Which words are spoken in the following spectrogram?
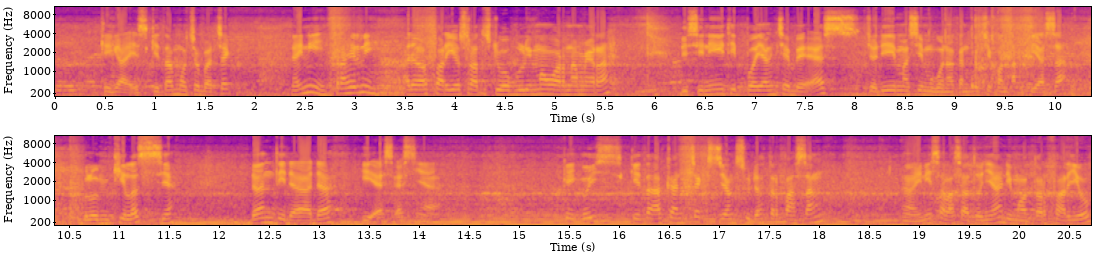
Oke okay guys, kita mau coba cek. Nah ini terakhir nih ada Vario 125 warna merah. Di sini tipe yang CBS, jadi masih menggunakan kunci kontak biasa, belum keyless ya dan tidak ada ISS-nya. Oke guys, kita akan cek yang sudah terpasang. Nah ini salah satunya di motor Vario.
